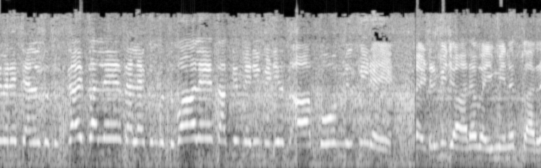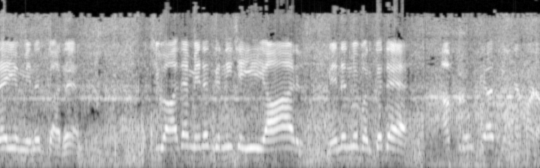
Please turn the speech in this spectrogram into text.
पहले मेरे चैनल को सब्सक्राइब कर लें बेल आइकन को दबा लें ताकि मेरी वीडियोस आपको मिलती रहे। राइडर भी जा रहा है भाई मेहनत कर रहा है ये मेहनत कर रहा है। अच्छी बात है मेहनत करनी चाहिए यार। मेहनत में बरकत है। अब रोड क्या सीन है हमारा?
